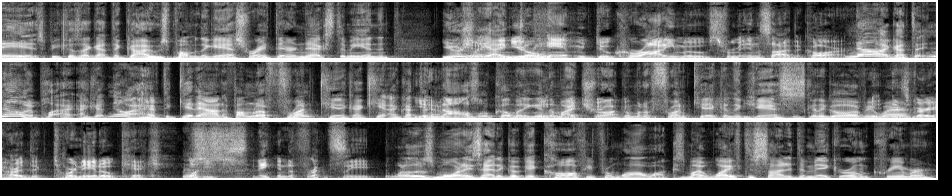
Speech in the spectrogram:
is because I got the guy who's pumping the gas right there next to me, and then usually Yeah, I and you don't. can't do karate moves from inside the car. No, I got the no. I, I got no. I have to get out. If I'm going to front kick, I can't. I've got Yeah. the nozzle coming into my truck. I'm going to front kick, and the gas is going to go everywhere. It's very hard to tornado kick while you're sitting in the front seat. One of those mornings, I had to go get coffee from Wawa because my wife decided to make her own creamer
